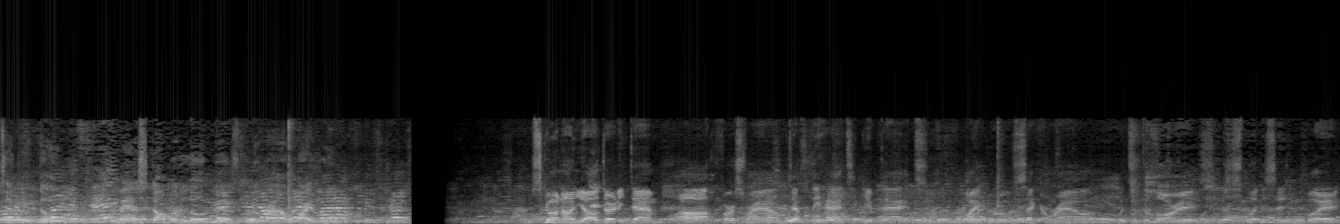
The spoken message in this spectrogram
took it through. My man stumbled a little bit. It was a good round. White Roux. What's going on, y'all? Dirty Dem. Uh, first round, definitely had to give that to White Roux. Second round, went to Dolores. Split decision, but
